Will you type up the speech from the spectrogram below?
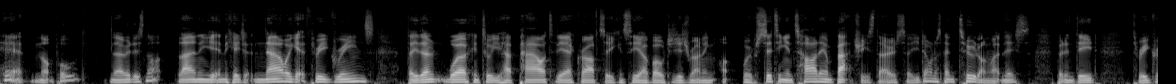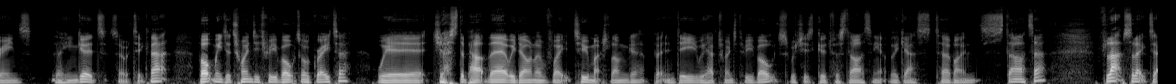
here, not pulled. No, it is not. Landing gear indicator. Now we get three greens. They don't work until you have power to the aircraft, so you can see our voltage is running. We're sitting entirely on batteries though, so you don't want to spend too long like this. But indeed, three greens looking good. So we'll tick that. Voltmeter 23 volts or greater. We're just about there. We don't want to wait too much longer, but indeed we have 23 volts, which is good for starting up the gas turbine starter. Flap selector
